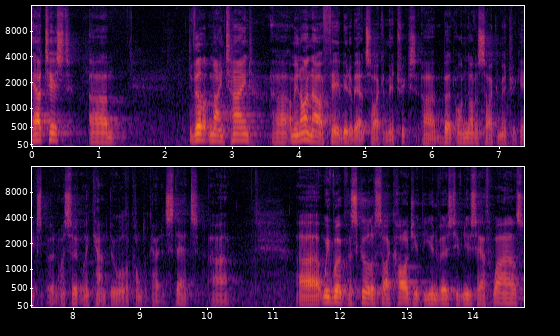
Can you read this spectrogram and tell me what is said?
Our test um, Developed, maintained. Uh, I mean, I know a fair bit about psychometrics, uh, but I'm not a psychometric expert. I certainly can't do all the complicated stats. Uh, uh we work with the School of Psychology at the University of New South Wales.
